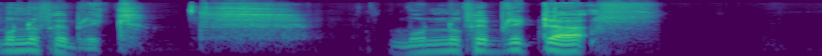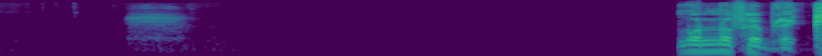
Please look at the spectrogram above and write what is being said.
মুন্নু ফেব্রিক। মুন্নু ফেব্রিকটা, মুন্নু ফেব্রিক।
